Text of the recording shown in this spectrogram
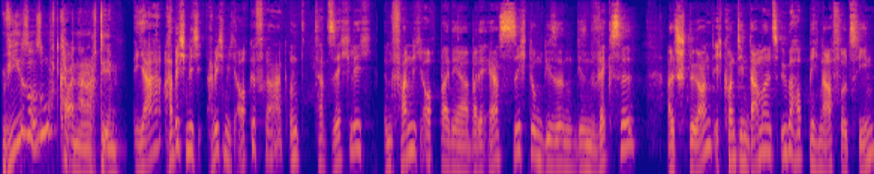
wieso sucht keiner nach dem? Ja, habe ich mich habe ich mich auch gefragt und tatsächlich empfand ich auch bei der bei der Erstsichtung diesen diesen Wechsel als störend. Ich konnte ihn damals überhaupt nicht nachvollziehen.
